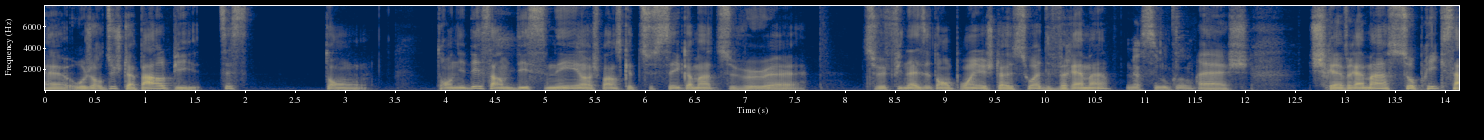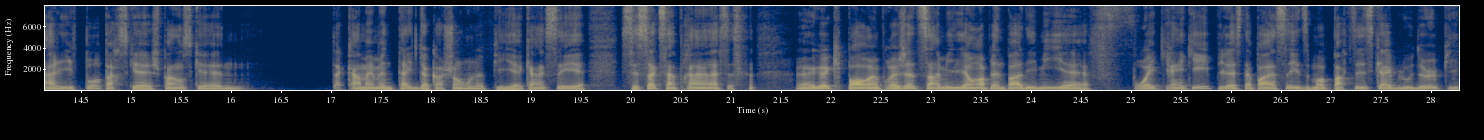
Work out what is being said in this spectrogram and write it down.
Euh, Aujourd'hui, je te parle, puis ton, ton idée semble dessinée. Je pense que tu sais comment tu veux, tu veux finaliser ton point. Je te le souhaite vraiment. Merci beaucoup. Je, je serais vraiment surpris que ça arrive pas parce que je pense que t'as quand même une tête de cochon. Là, puis euh, quand c'est c'est ça que ça prend, un gars qui part un projet de 100 millions en pleine pandémie, euh, faut être craqué. Puis là, c'était pas assez. Il dit m'a parti Sky Blue 2, puis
